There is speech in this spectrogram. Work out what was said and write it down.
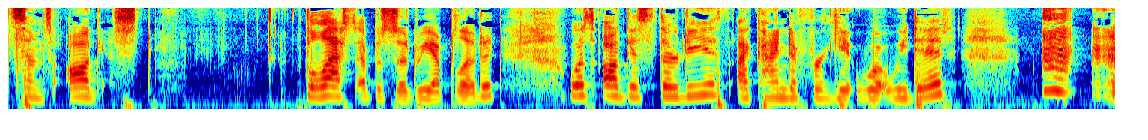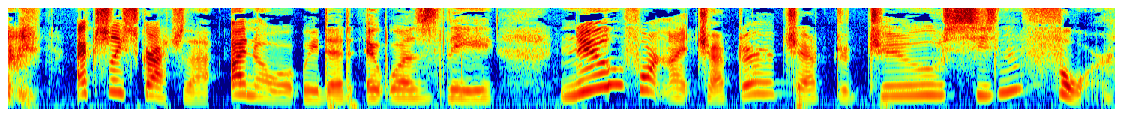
since August. The last episode we uploaded was August 30th. I kind of forget what we did. actually, scratch that. I know what we did. It was the new Fortnite chapter, Chapter 2, Season 4.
